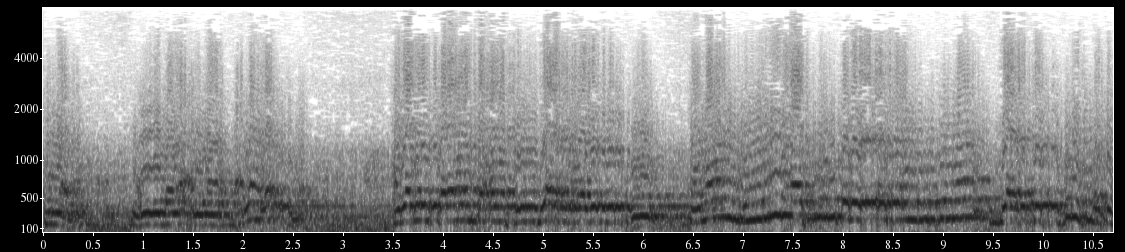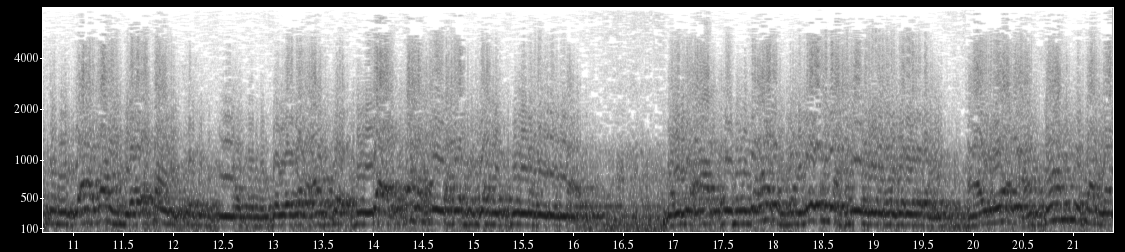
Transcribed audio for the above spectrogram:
حملا من الله تعالى هذا الكلام بقى في رجال تمام دنیا اصل پر اسلام دنیا جائے کہ کچھ نہ کچھ زیادہ ہے جاتا ہے کہ اصل دنیا کا اللہ جل جلاله بل آپ دنیا بندے نہیں ہیں آئیے آسان کو ہے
